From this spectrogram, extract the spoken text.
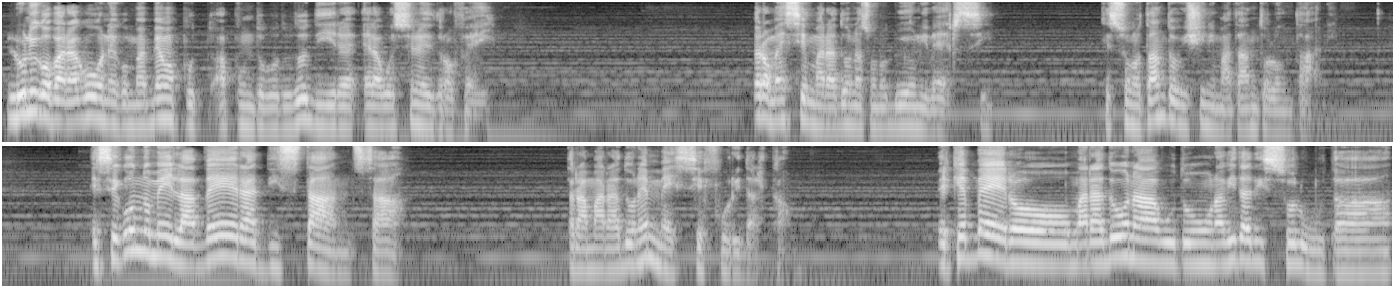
l'unico paragone, come abbiamo appunto potuto dire, è la questione dei trofei. Però Messi e Maradona sono due universi, che sono tanto vicini ma tanto lontani. E secondo me la vera distanza tra Maradona e Messi è fuori dal campo. Perché è vero, Maradona ha avuto una vita dissoluta,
